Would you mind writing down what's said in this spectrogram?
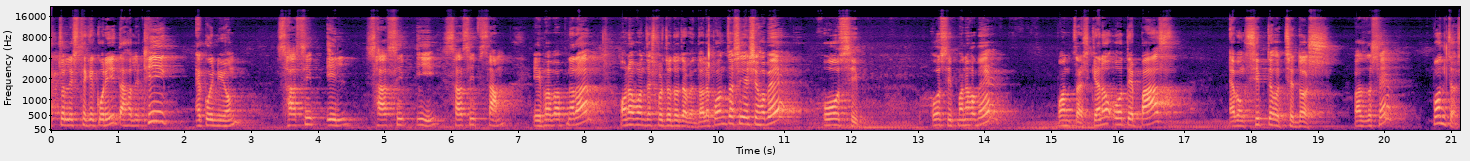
একচল্লিশ থেকে করি, তাহলে ঠিক একই নিয়ম। সাসিপ ইল সাসিপ ই সাসিপ সাম এইভাবে আপনারা উনপঞ্চাশ পর্যন্ত যাবেন। তাহলে পঞ্চাশে এসে হবে ও সিপ। ও সিপ মানে হবে পঞ্চাশ। কেন? ওতে পাঁচ এবং সিপতে হচ্ছে দশ। পাঁচ দশে পঞ্চাশ।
